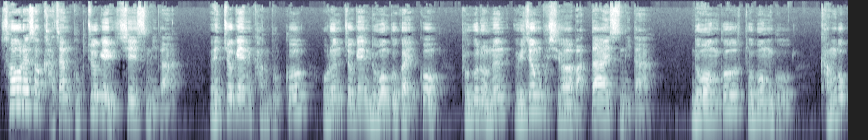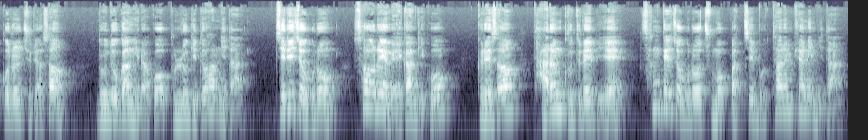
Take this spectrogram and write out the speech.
서울에서 가장 북쪽에 위치해 있습니다. 왼쪽엔 강북구, 오른쪽엔 노원구가 있고 북으로는 의정부시와 맞닿아 있습니다. 노원구, 도봉구, 강북구를 줄여서 노도강이라고 부르기도 합니다. 지리적으로 서울의 외곽이고 그래서 다른 구들에 비해 상대적으로 주목받지 못하는 편입니다.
